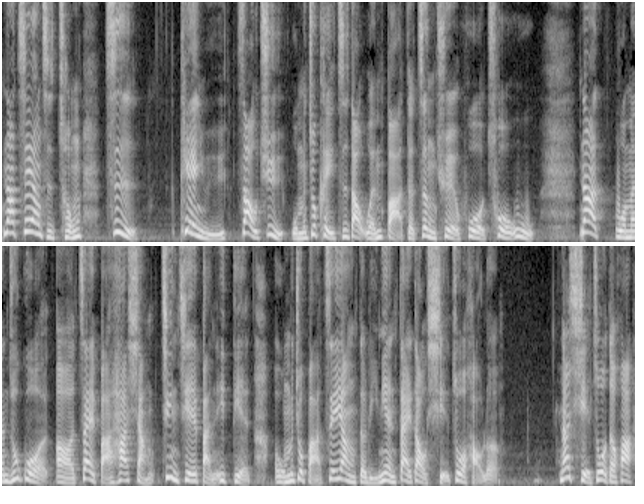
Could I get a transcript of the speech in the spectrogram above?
那这样子从字、片语、造句，我们就可以知道文法的正确或错误。那我们如果呃再把它想进阶版一点，我们就把这样的理念带到写作好了。那写作的话，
